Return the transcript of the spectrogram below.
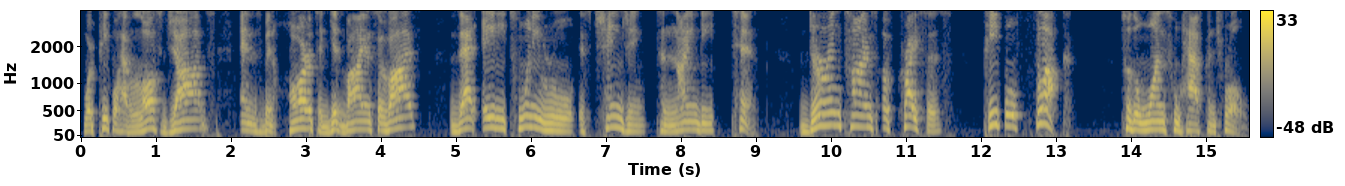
where people have lost jobs and it's been harder to get by and survive, that 80 20 rule is changing to 90 10. During times of crisis, people flock to the ones who have control.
